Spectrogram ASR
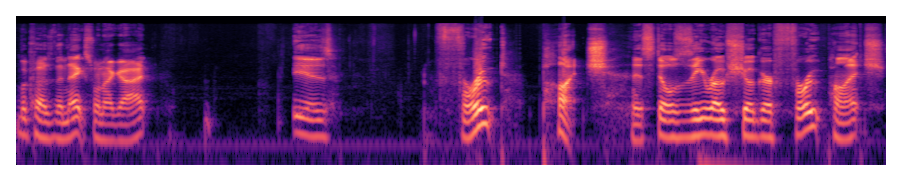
because the next one I got is fruit punch. It's still zero sugar fruit punch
